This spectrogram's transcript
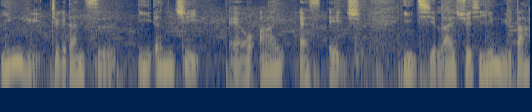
英语这个单词 E N G L I S H，一起来学习英语吧。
